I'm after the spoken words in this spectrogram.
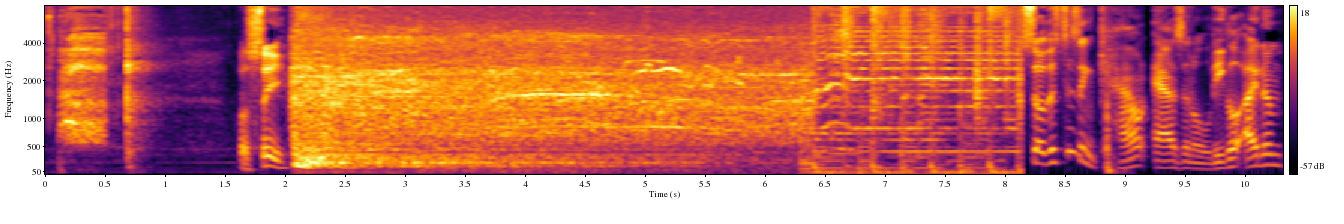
We'll see. So this doesn't count as an illegal item.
